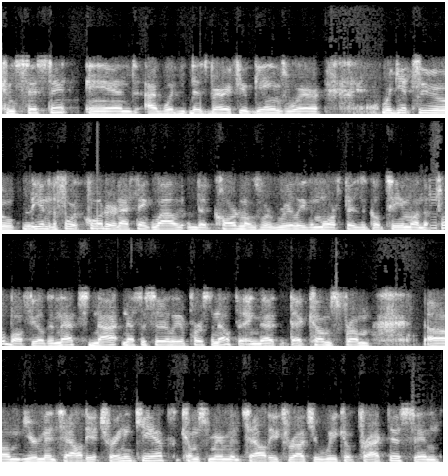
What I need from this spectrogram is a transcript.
consistent and I would there's very few games where we get to the end of the fourth quarter and I think wow the Cardinals were really the more physical team on the football field and that's not necessarily a personnel thing. That that comes from um, your mentality at training camp comes from your mentality throughout your week of practice and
